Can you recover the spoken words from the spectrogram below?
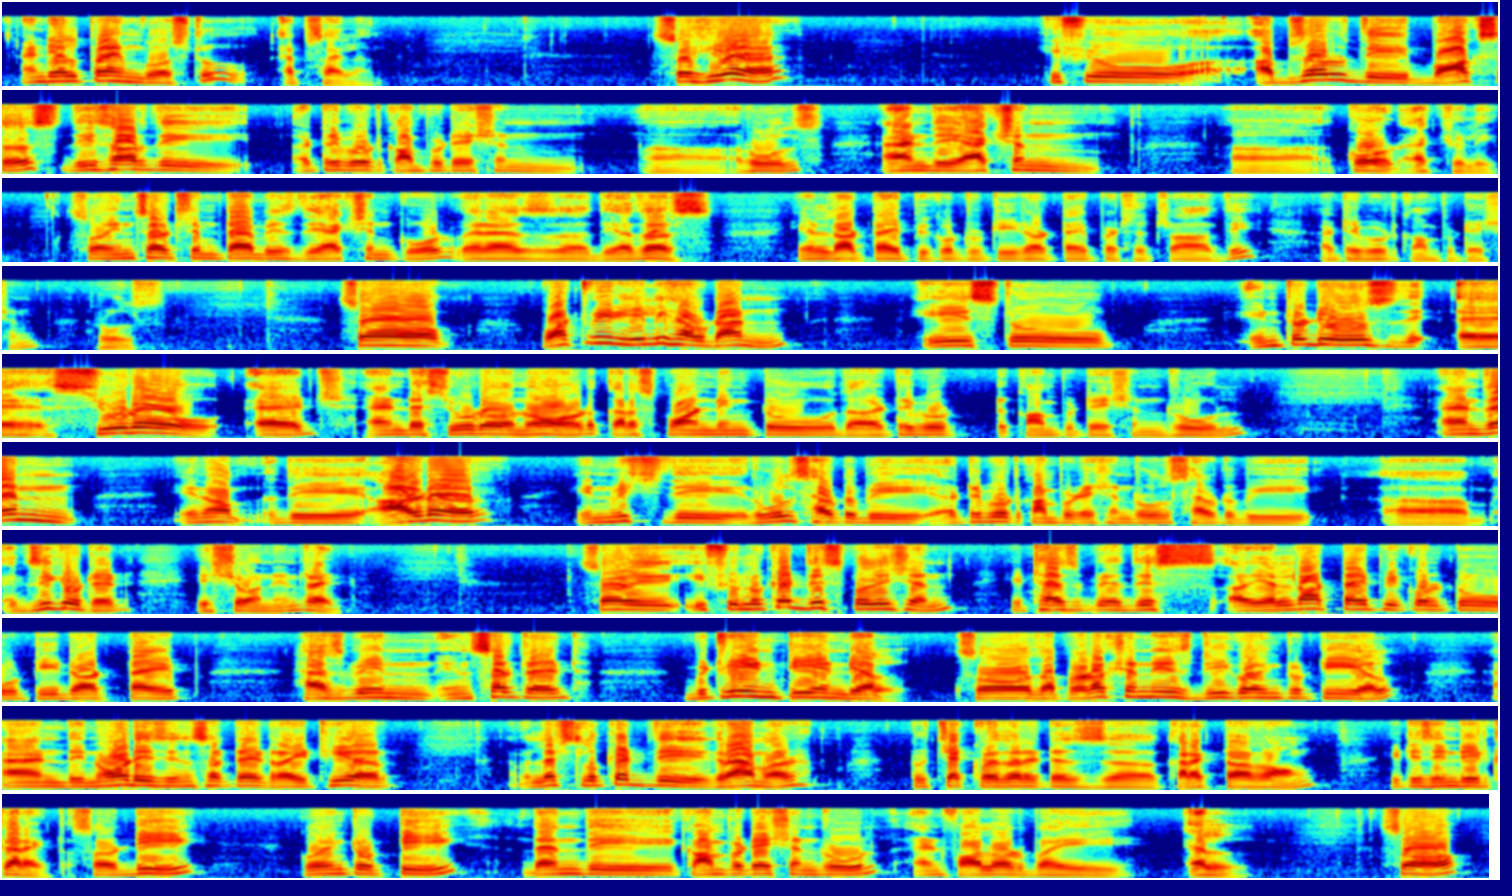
and L prime goes to epsilon. So, here if you observe the boxes these are the attribute computation uh, rules and the action uh, code actually. So, insert sim_tab is the action code whereas, uh, the others L dot type equal to T dot type etcetera are the attribute computation rules. So, what we really have done is to introduce the a pseudo edge and a pseudo node corresponding to the attribute computation rule and then you know the order in which the rules have to be attribute computation rules have to be uh, executed is shown in red. So, if you look at this position it has been this uh, L dot type equal to T dot type has been inserted between T and L. So, the production is D going to T L and the node is inserted right here. Let us look at the grammar to check whether it is uh, correct or wrong. It is indeed correct. So, D going to T then the computation rule and followed by L. So,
